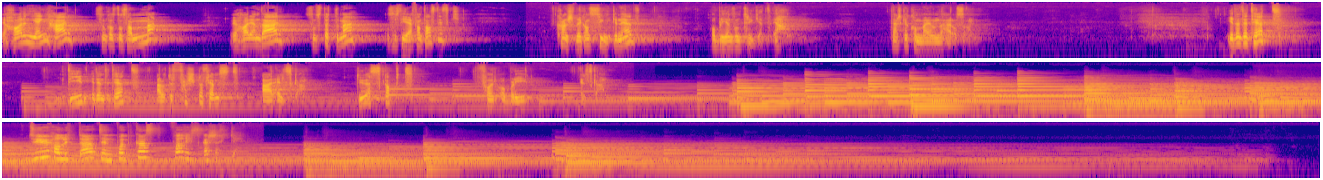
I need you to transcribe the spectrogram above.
Jeg har en gjeng her som kan stå sammen med meg. Jeg har en der som støtter meg, og så sier jeg 'fantastisk'. Kanskje det kan synke ned og bli en sånn trygghet. Ja, der skal jeg komme meg gjennom det her også. Identitet Din identitet er at du først og fremst er elska. Du er skapt for å bli elska. Du har lytta til en podkast fra Riska kirke.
